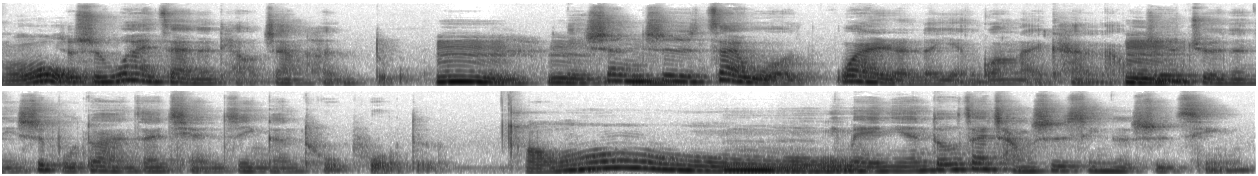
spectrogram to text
哦，就是外在的挑战很多。嗯，嗯你甚至在我外人的眼光来看啦，我就是觉得你是不断的在前进跟突破的。哦，嗯，你每年都在尝试新的事情，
